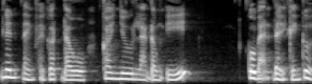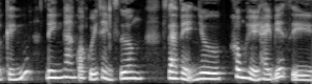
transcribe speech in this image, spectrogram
nên đành phải gật đầu, coi như là đồng ý. Cô bạn đẩy cánh cửa kính, đi ngang qua Quý Thành Dương, ra vẻ như không hề hay biết gì,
